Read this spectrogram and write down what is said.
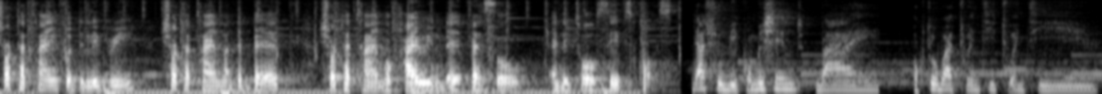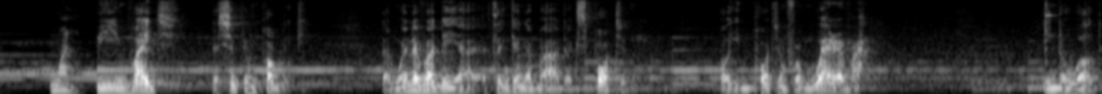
shorter time for delivery, shorter time at the berth, shorter time of hiring the vessel, and it all saves cost. That should be commissioned by October 2021. We invite the shipping public that whenever they are thinking about exporting or importing from wherever in the world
